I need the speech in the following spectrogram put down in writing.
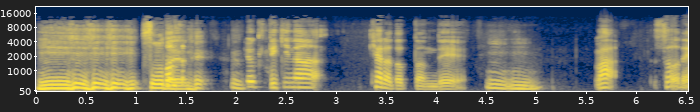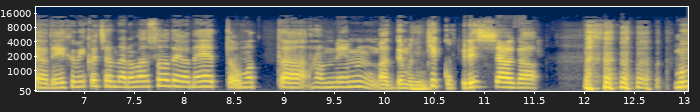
うーん、そうだよね。魅力的なキャラだったんでうんうん。まあそうだよねふみこちゃんならまあそうだよねと思った反面まあでもうん結構プレッシャーが、もう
